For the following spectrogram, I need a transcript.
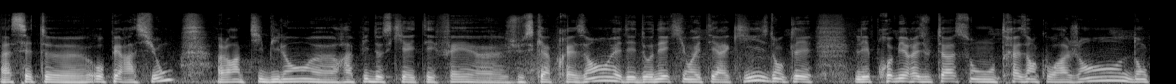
à cette opération. Alors un petit bilan rapide de ce qui a été fait jusqu'à présent et des données qui ont été acquises. Donc les, les premiers résultats sont très encourageants. Donc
